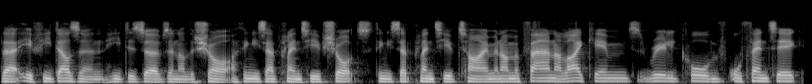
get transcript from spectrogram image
that if he doesn't, he deserves another shot. I think he's had plenty of shots. I think he's had plenty of time, and I'm a fan. I like him. He's really cool, authentic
